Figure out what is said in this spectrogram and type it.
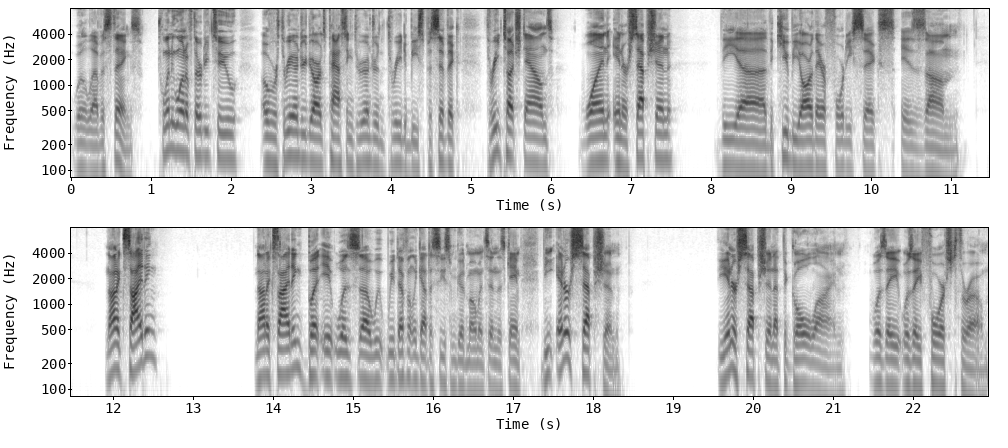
Will Levis things. 21 of 32, over 300 yards passing, 303 to be specific, three touchdowns, one interception. The uh, the QBR there 46 is um, not exciting, not exciting, but it was uh, we we definitely got to see some good moments in this game. The interception, the interception at the goal line was a was a forced throw,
